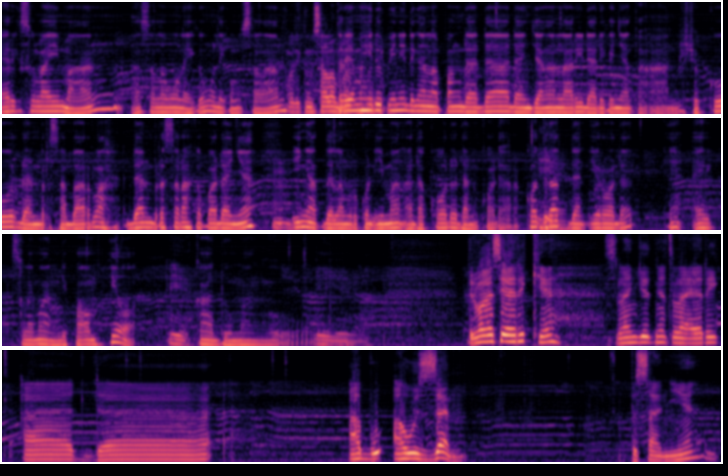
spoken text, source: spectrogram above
Erik Sulaiman. Assalamualaikum, waalaikumsalam. Waalaikumsalam Terima hidup ini dengan lapang dada dan jangan lari dari kenyataan. Bersyukur dan bersabarlah dan berserah kepadanya. Mm. Ingat dalam rukun iman ada kode dan kodar, kodrat Iya. dan irodat. Ya, Erik Sulaiman di Palm Hill, iya Kadumanggu. iya terima kasih Erik ya selanjutnya setelah Erik ada Abu Auzan pesannya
